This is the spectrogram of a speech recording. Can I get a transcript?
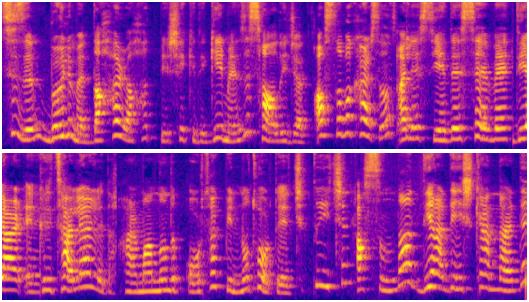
sizin bölüme daha rahat bir şekilde girmenizi sağlayacak. Aslına bakarsanız ALES, YDS ve diğer e, kriterlerle de harmanlanıp ortak bir not ortaya çıktığı için aslında diğer değişkenler de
